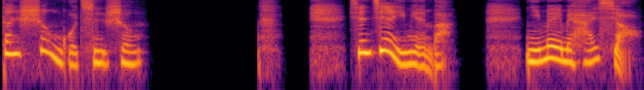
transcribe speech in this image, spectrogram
但胜过亲生。先见一面吧，你妹妹还小，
